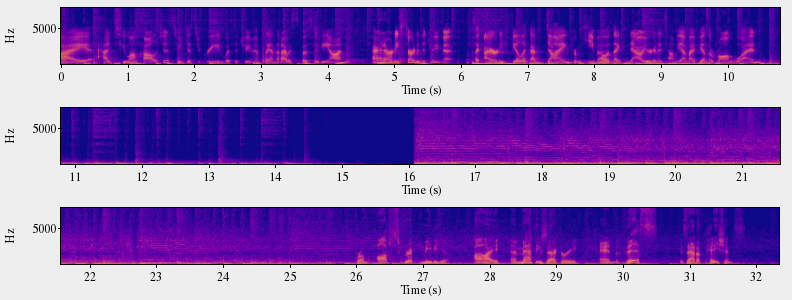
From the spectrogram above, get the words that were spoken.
I had two oncologists who disagreed with the treatment plan that I was supposed to be on. I had already started the treatment. Like, I already feel like I'm dying from chemo, and like now you're gonna tell me I might be on the wrong one. From Offscript Media, I am Matthew Zachary, and this is Out of Patience.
